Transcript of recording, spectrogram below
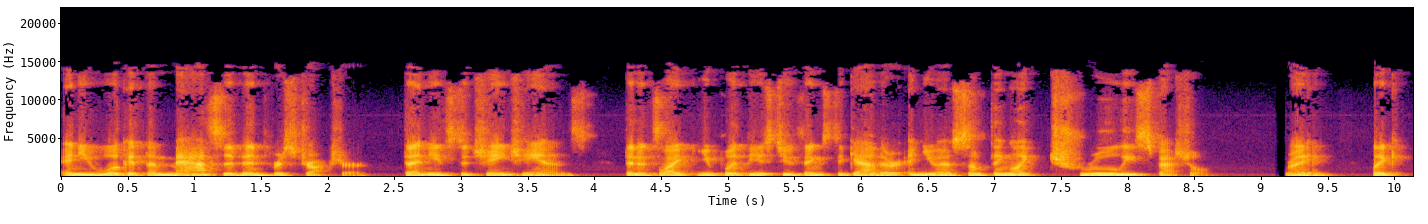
and you look at the massive infrastructure that needs to change hands, then it's like you put these two things together and you have something like truly special, right? Like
